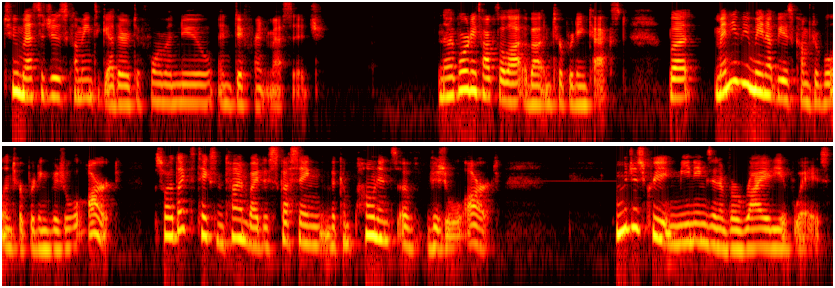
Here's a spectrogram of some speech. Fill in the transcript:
Two messages coming together to form a new and different message. Now, I've already talked a lot about interpreting text, but many of you may not be as comfortable interpreting visual art. So I'd like to take some time by discussing the components of visual art. Images create meanings in a variety of ways.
